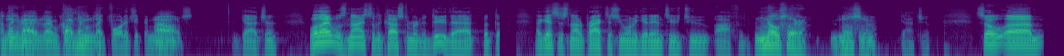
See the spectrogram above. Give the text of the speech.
I think I, I think it was like 40, 50 miles. Gotcha. Well, that was nice of the customer to do that, but uh, I guess it's not a practice you want to get into too often. No, sir. No, sir. Gotcha. So, um,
